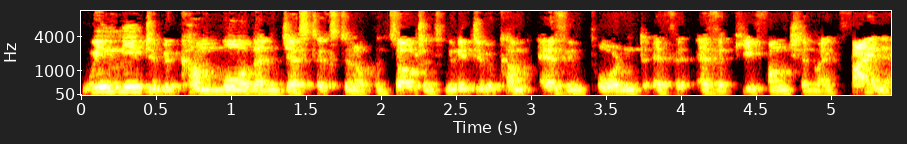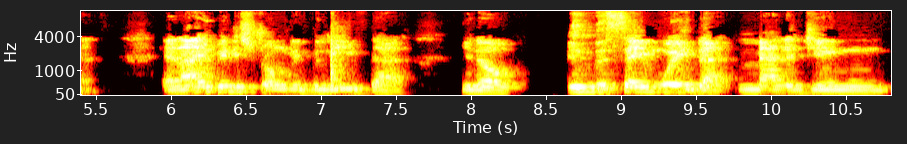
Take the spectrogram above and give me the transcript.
we need to become more than just external consultants. We need to become as important as a, as a key function like finance. And I really strongly believe that, you know, in the same way that managing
